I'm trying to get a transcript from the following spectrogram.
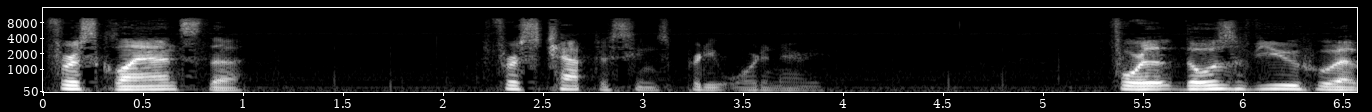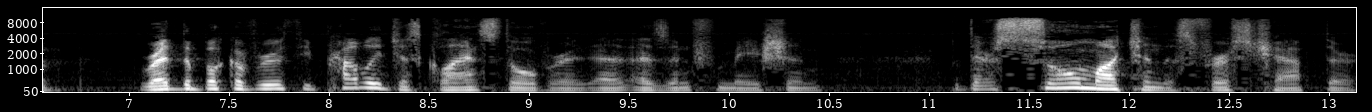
First glance, the first chapter seems pretty ordinary. For those of you who have read the book of Ruth, you probably just glanced over it as information but there's so much in this first chapter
